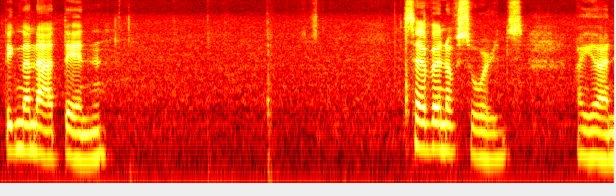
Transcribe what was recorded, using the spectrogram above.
Tignan natin. Seven of Swords. Ayan,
